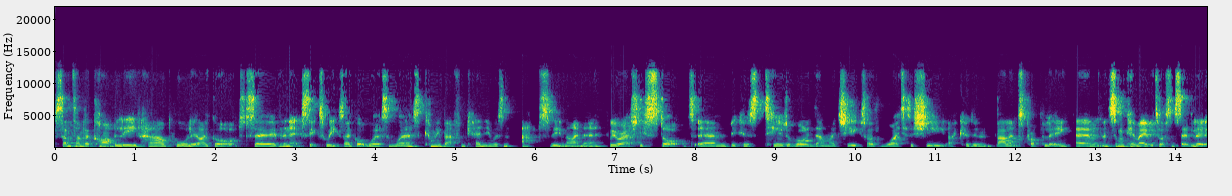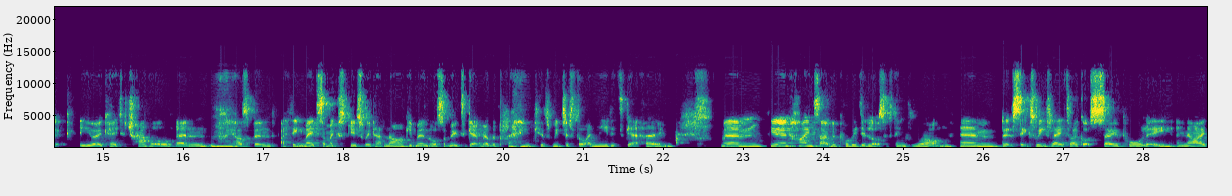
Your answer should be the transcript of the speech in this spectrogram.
sometimes I can't believe how poorly I got. So over the next six weeks, I got worse and worse. Coming back from Kenya was an absolute nightmare. We were actually stopped um, because tears were rolling down my cheeks. I was white as a sheet. I couldn't balance properly. Um, and someone came over to us and said, "Look, are you okay to travel?" And my husband, I think, made some excuse. We'd had an argument or something to get me on the plane because we just thought I needed to get home. Um, you know, in hindsight, we probably did lots of things wrong. Um, but six weeks later, I got so poorly. Know, I,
